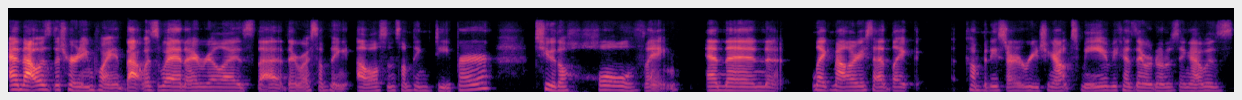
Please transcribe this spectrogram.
And that was the turning point. That was when I realized that there was something else and something deeper to the whole thing. And then, like Mallory said, like companies started reaching out to me because they were noticing I was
